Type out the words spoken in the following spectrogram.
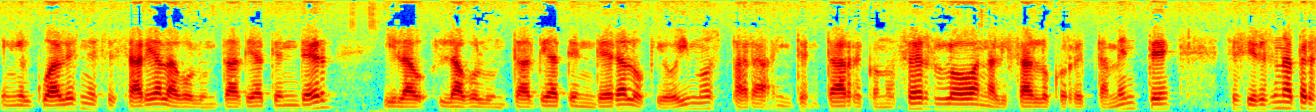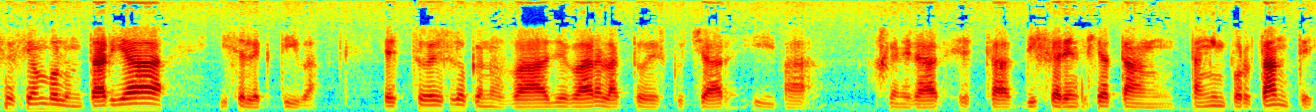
en el cual es necesaria la voluntad de atender y la, voluntad de atender a lo que oímos para intentar reconocerlo, analizarlo correctamente. Es decir, es una percepción voluntaria y selectiva. Esto es lo que nos va a llevar al acto de escuchar y va a generar esta diferencia tan, tan importante.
